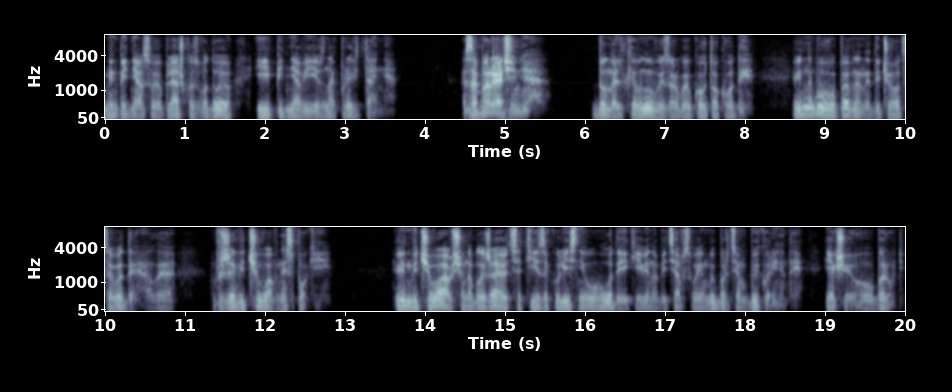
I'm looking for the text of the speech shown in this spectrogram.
Він підняв свою пляшку з водою і підняв її в знак привітання. Заперечення. Дональд кивнув і зробив ковток води. Він не був упевнений, до чого це веде, але вже відчував неспокій. Він відчував, що наближаються ті закулісні угоди, які він обіцяв своїм виборцям викорінити, якщо його оберуть.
